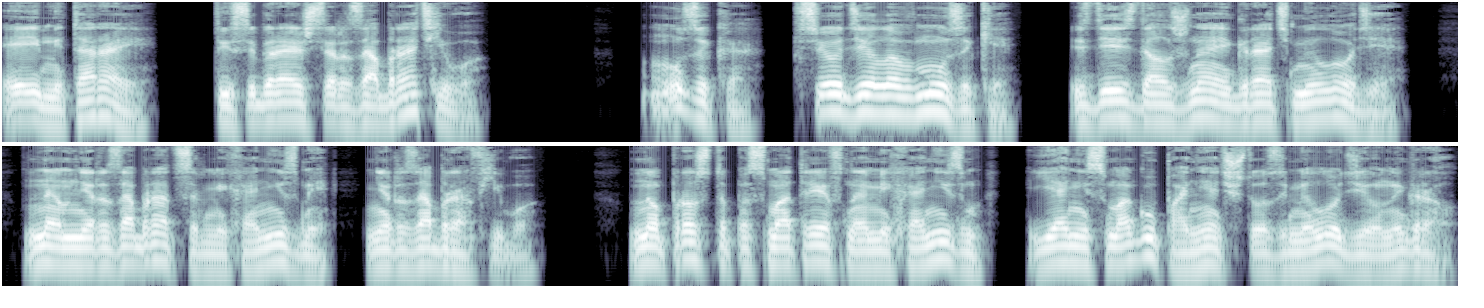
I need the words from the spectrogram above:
Эй, Митарай, ты собираешься разобрать его? Музыка. Все дело в музыке. Здесь должна играть мелодия. Нам не разобраться в механизме, не разобрав его. Но просто посмотрев на механизм, я не смогу понять, что за мелодию он играл.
